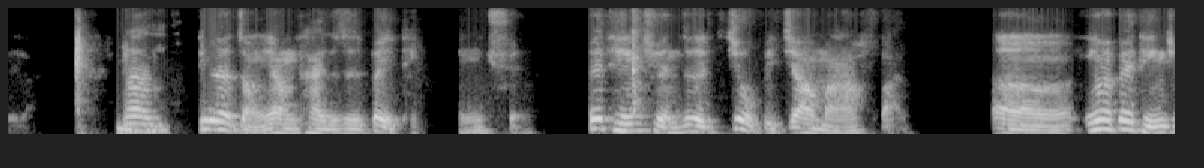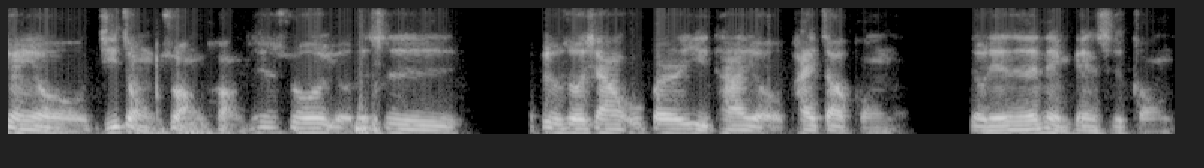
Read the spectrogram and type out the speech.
回来。那第二种样态就是被停权，被停权这个就比较麻烦，呃，因为被停权有几种状况，就是说有的是，比如说像 Uber E 它有拍照功能，有连人脸辨识功能，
